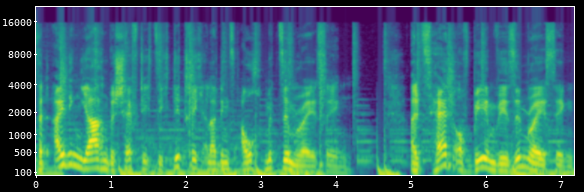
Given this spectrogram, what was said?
Seit einigen Jahren beschäftigt sich Dittrich allerdings auch mit Simracing. Als Head of BMW Simracing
